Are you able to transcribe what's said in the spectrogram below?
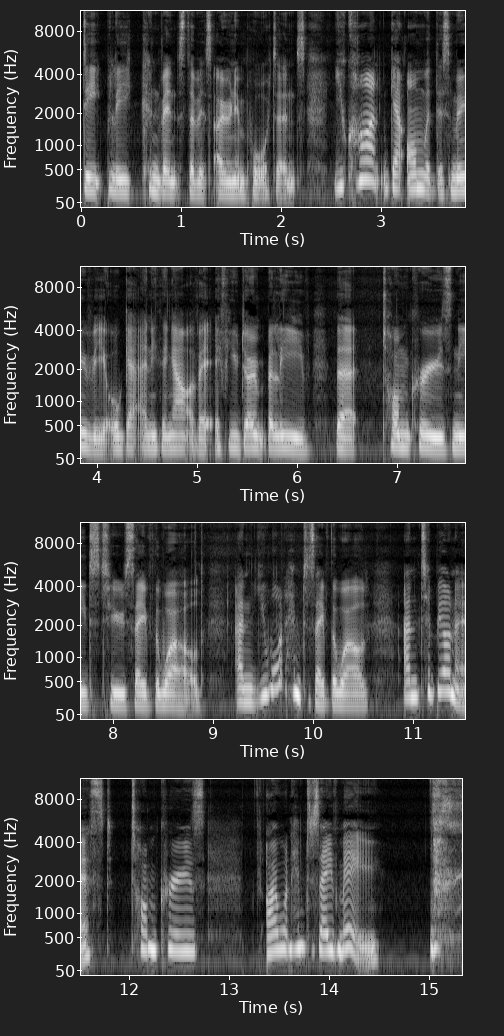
deeply convinced of its own importance. You can't get on with this movie or get anything out of it if you don't believe that Tom Cruise needs to save the world. And you want him to save the world. And to be honest, Tom Cruise, I want him to save me.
